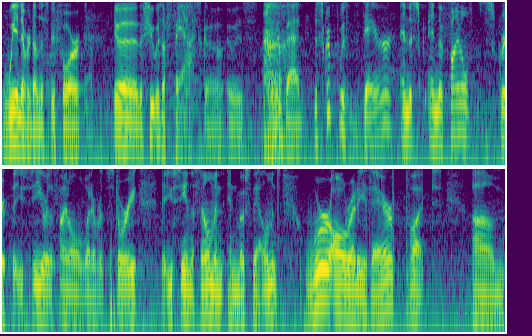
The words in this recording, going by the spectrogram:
We had never done this before. Uh, the shoot was a fiasco. It was it was bad. The script was there, and the and the final script that you see, or the final whatever the story that you see in the film, and, and most of the elements were already there. But um,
